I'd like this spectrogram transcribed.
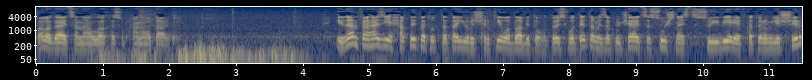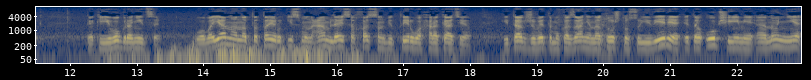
полагается на Аллаха Субхану Аталь. Идан фагази хакикату татаюр ширки вадабитуху. То есть вот этом и заключается сущность суеверия, в котором есть ширк, как и его границы. Ваваяну на татайру исмун ам ляйса хассан битыр ва харакатия. И также в этом указание на то, что суеверие это общее имя, оно не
